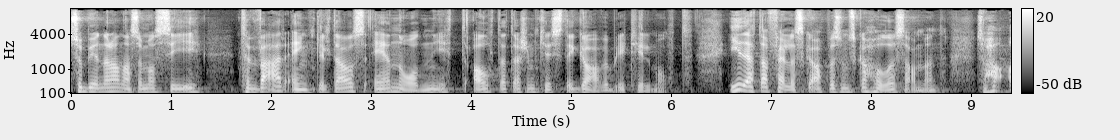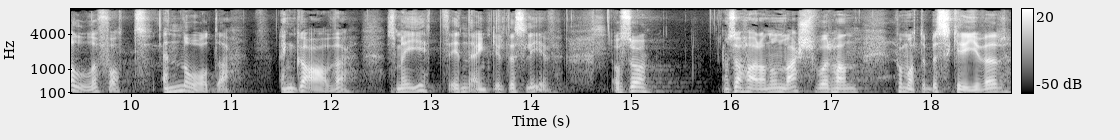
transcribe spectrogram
så begynner han altså med å si Til hver enkelt av oss er nåden gitt, alt ettersom Kristi gave blir tilmålt. I dette fellesskapet som skal holde sammen, så har alle fått en nåde, en gave, som er gitt i den enkeltes liv. Og så, og så har han noen vers hvor han på en måte beskriver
